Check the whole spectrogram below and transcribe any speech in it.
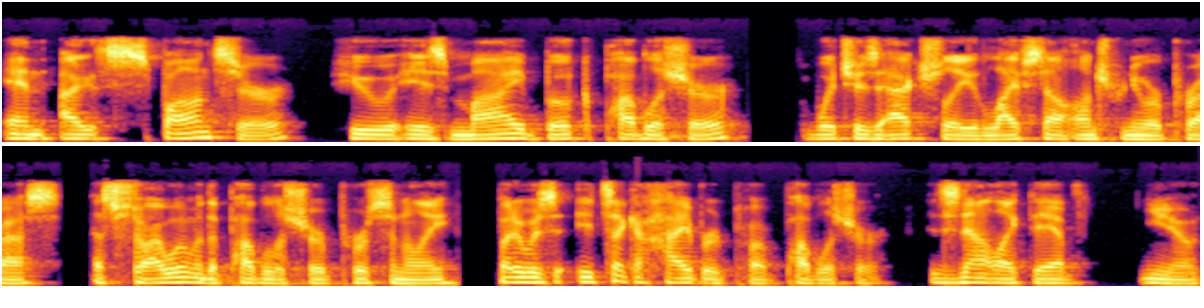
and a sponsor who is my book publisher, which is actually Lifestyle Entrepreneur Press. So I went with a publisher personally, but it was it's like a hybrid pu- publisher. It's not like they have you know,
